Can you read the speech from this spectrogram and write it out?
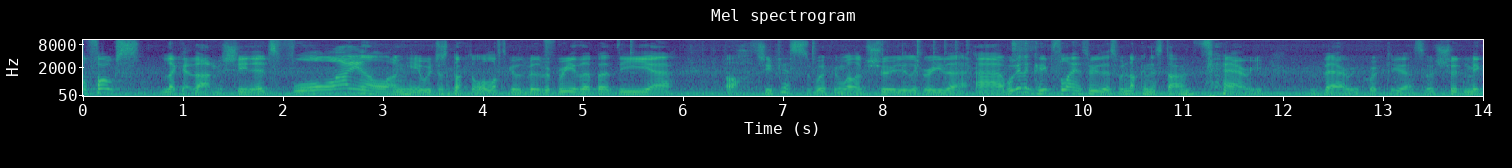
Well, folks, look at that machine. It's flying along here. We just knocked it all off to give it a bit of a breather, but the uh, oh, GPS is working well. I'm sure you'll agree there. Uh, we're going to keep flying through this. We're knocking this down very, very quickly there, so it should make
